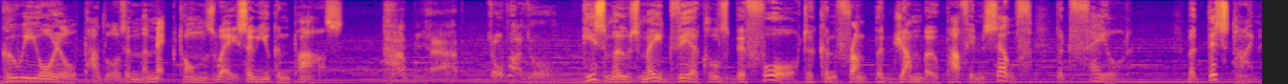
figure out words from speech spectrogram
gooey oil puddles in the Mekton's way so you can pass. Gizmo's made vehicles before to confront the Jumbo Puff himself, but failed. But this time,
